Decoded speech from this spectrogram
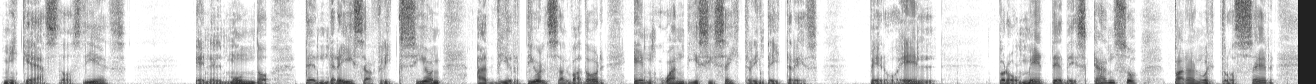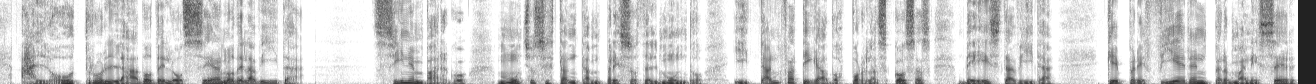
Miqueas 2:10. En el mundo tendréis aflicción, advirtió el Salvador en Juan 16:33. Pero Él promete descanso para nuestro ser al otro lado del océano de la vida. Sin embargo, muchos están tan presos del mundo y tan fatigados por las cosas de esta vida que prefieren permanecer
